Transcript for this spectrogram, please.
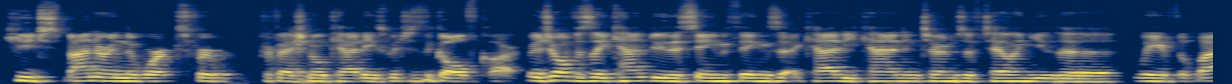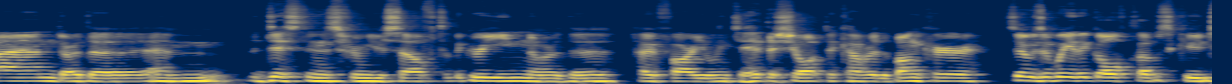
huge spanner in the works for professional caddies, which is the golf cart, which obviously can't do the same things that a caddy can in terms of telling you the lay of the land or the um, the distance from yourself to the green or the how far you'll need to hit the shot to cover the bunker. So it was a way that golf clubs could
